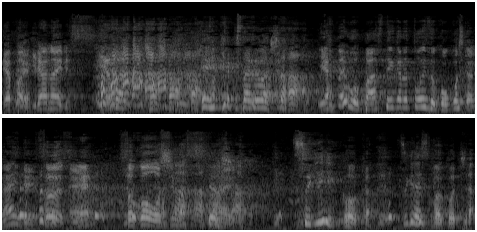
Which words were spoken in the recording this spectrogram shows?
やっぱいらないです。返却されました。やっぱりもうバス停から遠いぞここしかないんだよそうですね。そこを押します。次行こうか。次の質問はこちら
